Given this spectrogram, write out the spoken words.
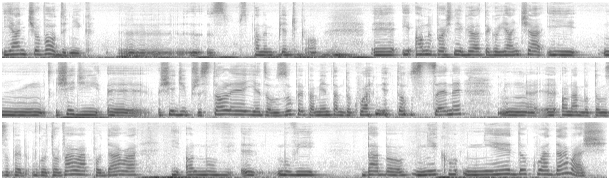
Jancio Wodnik, z, z panem Pieczką. I on właśnie gra tego Jancia i siedzi, y, siedzi przy stole, jedzą zupę, pamiętam dokładnie tą scenę. Mm, y, ona mu tą zupę ugotowała, podała i on mówi, y, mówi babo, nie, nie dokładałaś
